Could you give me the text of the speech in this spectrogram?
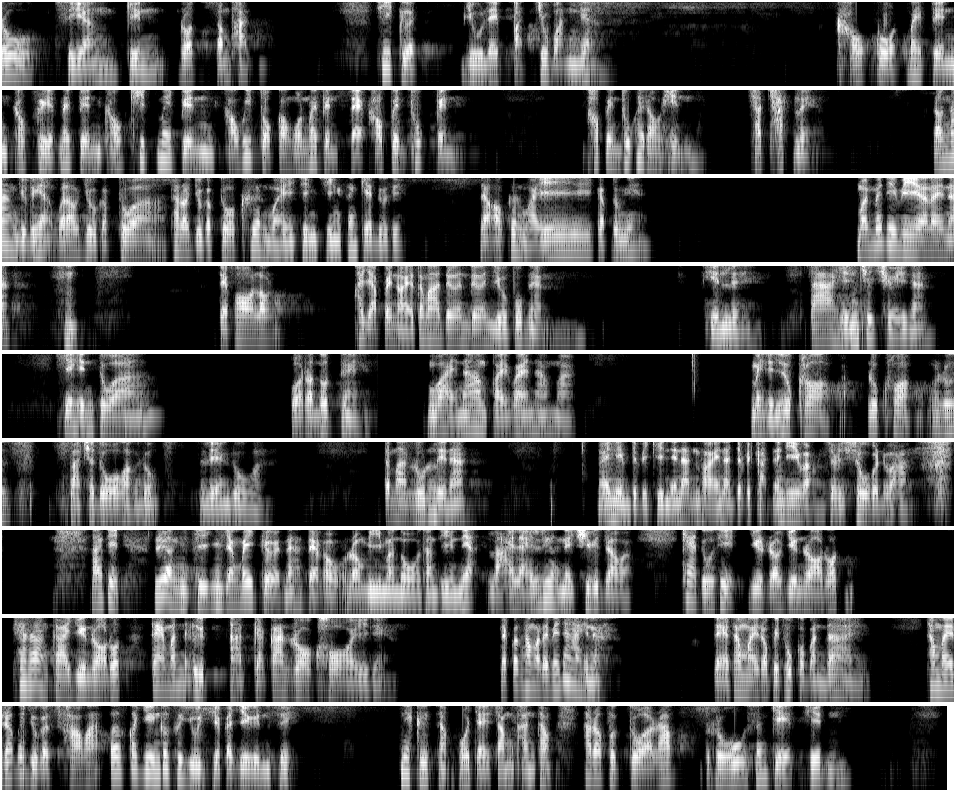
รูป เสียง กลิ่น รส สัมผัส ที่เกิดอยู่ในปัจจุบันเนี้ยเขาโกรธไม่เป็น เขาเกลียดไม่เป็น เขาคิดไม่เป็น เขาวิตกกังวลไม่เป็น แต่เขาเป็นทุกข์เป็น เขาเป็นทุกข์ให้เราเห็น ชัดๆเลยเรานั่งอยู่ตรงนี้เราอยู่กับตัว ถ้าเราอยู่กับตัวเคลื่อนไหวจริง ๆ สังเกตดูสิเราเอาเคลื่อนไหวกับตรงนี้ มันไม่ได้มีอะไรนะ แต่พอเราขยับไปหน่อยตมาเดินเดินอยู่ปุ๊บเนี่ย เห็นเลย ตาเห็นเฉยๆนะ จะเห็นตัววรนุษย์ไงว่ายน้ำไปว่ายน้ำมา ไม่เห็นลูกครอบ ลูกครอบรู้ปลาชโดว่าไม่รู้เลี้ยงลูกอะแต่มาลุ้นเลยนะ ไอ้นี่มันจะไปกินไอ้นั่นฝ่าไอ้นั่นจะไปกัดไอ้นี่ว่าจะไปสู้กันว่าทั้งที่เรื่องจริงยังไม่เกิดนะ แต่เราเรามีมโนทันทีเนี่ยหลายหลายเรื่องในชีวิตเราอะแค่ดูสิยืดเรายืนรอรถ แค่ร่างกายยืนรอรถ แต่มันอึดอัดกับการรอคอยเนี่ย แต่ก็ทำอะไรไม่ได้นะแต่ทำไมเราไปทุกข์กับมันได้ทำไมเราไม่อยู่กับภาวะเออก็ยืนก็คืออยู่อยู่กับยืนสิ นี่คือหัวใจสำคัญถ้าถ้าเราฝึกตัวรับรู้สังเกตเห็น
